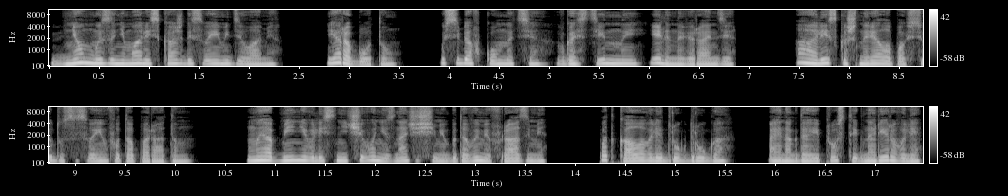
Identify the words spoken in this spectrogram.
Днем мы занимались каждый своими делами. Я работал. У себя в комнате, в гостиной или на веранде. А Алиска шныряла повсюду со своим фотоаппаратом. Мы обменивались ничего не значащими бытовыми фразами, подкалывали друг друга, а иногда и просто игнорировали,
